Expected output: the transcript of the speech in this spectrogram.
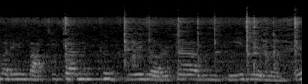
মানে বাটিটা আমি একটু ধুয়ে, জলটা আমি দিয়ে দিই মধ্যে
